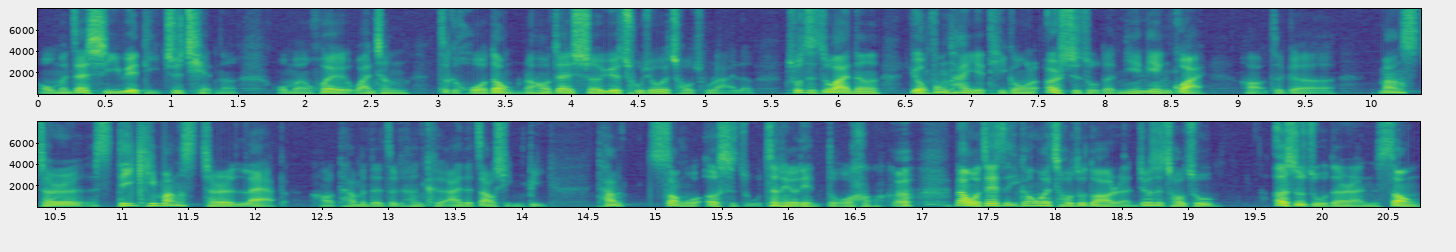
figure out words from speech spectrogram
我们在十一月底之前呢，我们会完成这个活动，然后在十二月初就会抽出来了。除此之外呢，永丰泰也提供了二十组的年年怪，好，这个 Monster Sticky Monster Lab，好，他们的这个很可爱的造型笔，他们送我二十组，真的有点多。那我这次一共会抽出多少人？就是抽出二十组的人送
